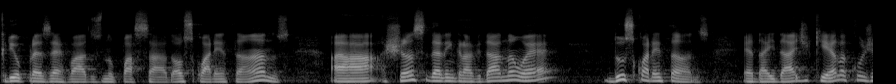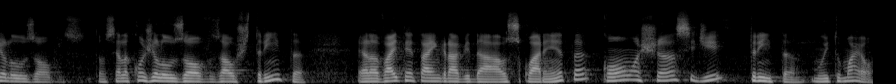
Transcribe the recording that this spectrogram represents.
criopreservados no passado aos 40 anos, a chance dela engravidar não é dos 40 anos, é da idade que ela congelou os óvulos. Então, se ela congelou os óvulos aos 30, ela vai tentar engravidar aos 40 com a chance de 30, muito maior.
